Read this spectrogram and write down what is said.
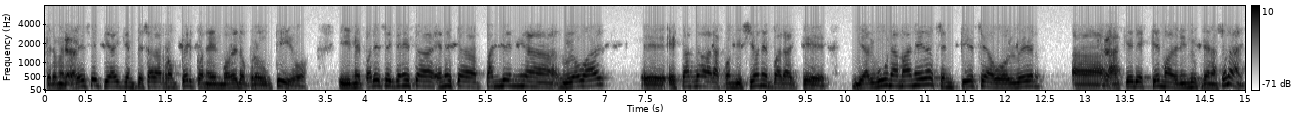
pero me parece que hay que empezar a romper con el modelo productivo. Y me parece que en esta, en esta pandemia global eh, están dadas las condiciones para que de alguna manera se empiece a volver a, aquel esquema de la industria nacional.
